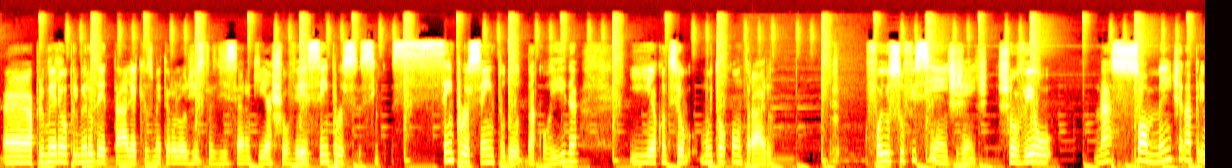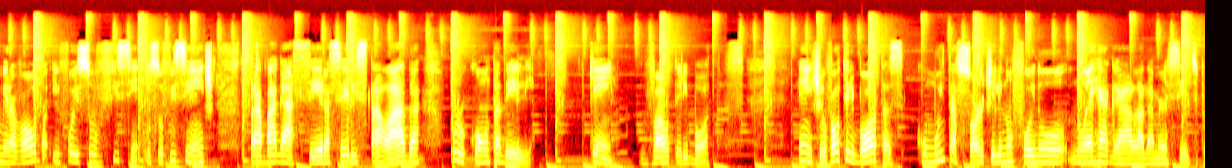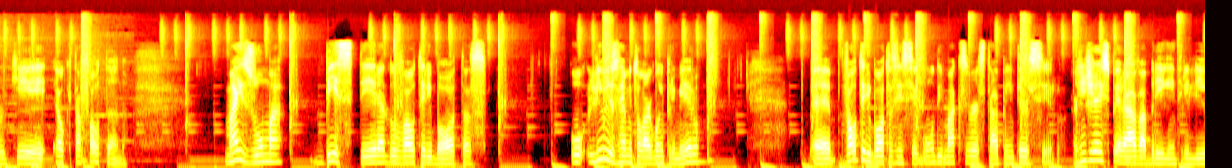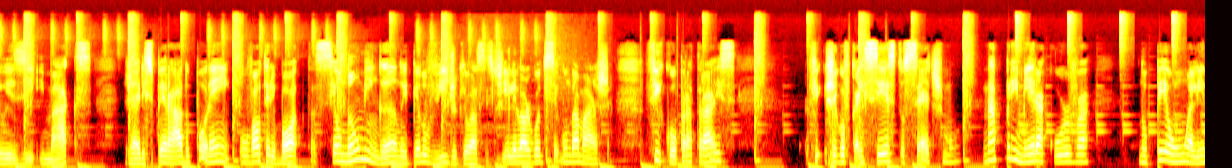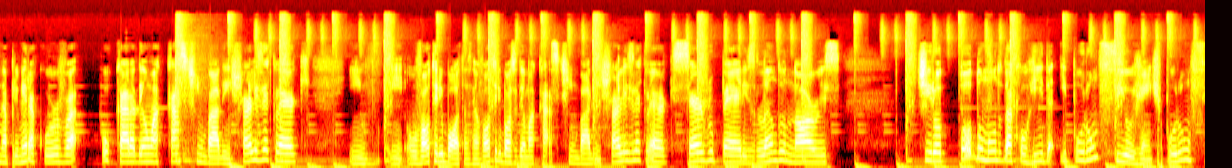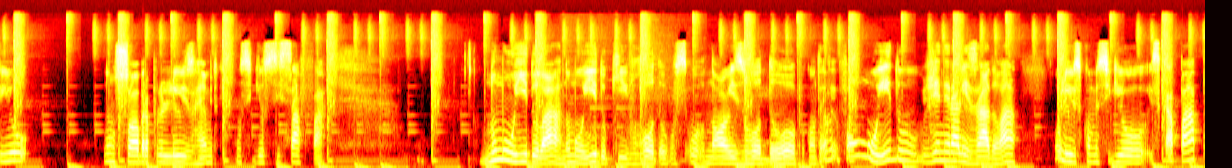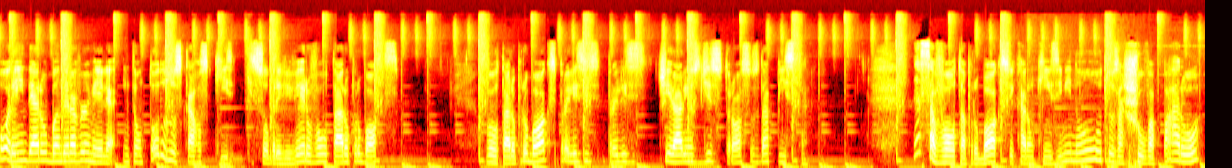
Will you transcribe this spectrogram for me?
É, primeiro, o primeiro detalhe é que os meteorologistas disseram que ia chover 100%, 100% do, da corrida e aconteceu muito ao contrário. Foi o suficiente, gente. Choveu na, somente na primeira volta e foi sufici o suficiente para a bagaceira ser instalada por conta dele. Quem? Valtteri Bottas. Gente, o Valtteri Bottas, com muita sorte, ele não foi no, no RH lá da Mercedes, porque é o que está faltando. Mais uma besteira do Valtteri Bottas. O Lewis Hamilton largou em primeiro, é, Valtteri Bottas em segundo e Max Verstappen em terceiro. A gente já esperava a briga entre Lewis e, Max, já era esperado, porém o Valtteri Bottas, se eu não me engano e pelo vídeo que eu assisti, ele largou de segunda marcha, ficou para trás, chegou a ficar em sexto, sétimo. Na primeira curva, no P1 ali, na primeira curva, o cara deu uma castimbada em Charles Leclerc em, em, o Valtteri Bottas, né? O Valtteri Bottas deu uma castimbada em Charles Leclerc, Sérgio Pérez, Lando Norris, tirou todo mundo da corrida e por um fio, gente, por um fio não sobra para o Lewis Hamilton que conseguiu se safar. No moído lá, no moído que rodou, o Norris rodou por conta, foi um moído generalizado lá o Lewis conseguiu escapar, porém deram bandeira vermelha. Então todos os carros que, que sobreviveram voltaram para o box. Voltaram para o box para eles, eles tirarem os destroços da pista. Nessa volta para o box ficaram 15 minutos, a chuva parou.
